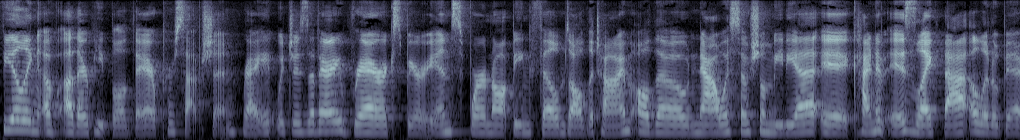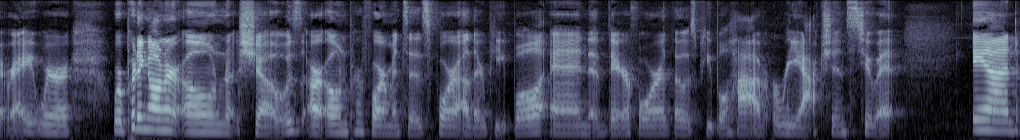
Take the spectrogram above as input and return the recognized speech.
feeling of other people, their perception, right? Which is a very rare experience. We're not being filmed all the time, although now with social media, it kind of is like that a little bit, right? We're we're putting on our own shows, our own performances for other people, and therefore those people have reactions to it. And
